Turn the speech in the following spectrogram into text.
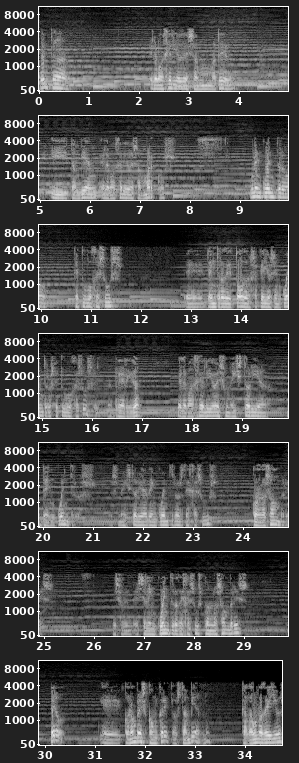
Cuenta el Evangelio de San Mateo y también el Evangelio de San Marcos un encuentro que tuvo Jesús eh, dentro de todos aquellos encuentros que tuvo Jesús. En realidad, el Evangelio es una historia de encuentros, es una historia de encuentros de Jesús con los hombres. Es, el encuentro de Jesús con los hombres, pero eh, con hombres concretos también, ¿no? cada uno de ellos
